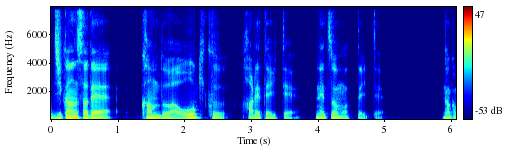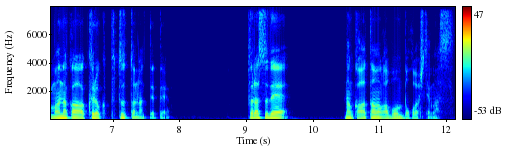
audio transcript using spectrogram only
時間差で幹部は大きく腫れていて、熱を持っていて、なんか真ん中は黒くプツッとなってて、プラスで、なんか頭がボンボコしてます。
